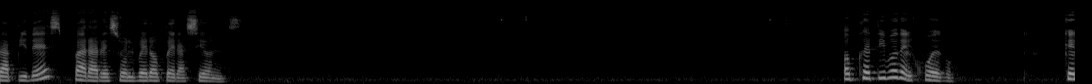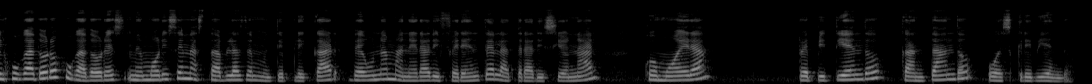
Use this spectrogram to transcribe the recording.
rapidez para resolver operaciones. Objetivo del juego. Que el jugador o jugadores memoricen las tablas de multiplicar de una manera diferente a la tradicional como era repitiendo, cantando o escribiendo.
